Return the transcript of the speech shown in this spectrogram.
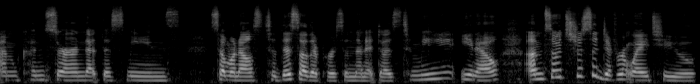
i'm concerned that this means someone else to this other person than it does to me you know um, so it's just a different way to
